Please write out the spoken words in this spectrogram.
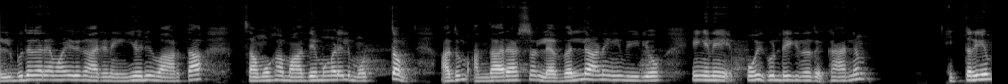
അത്ഭുതകരമായ ഒരു കാര്യമാണ്. ഈ ഒരു വാർത്ത സമൂഹ മാധ്യമങ്ങളിൽ മൊത്തം അതും അന്താരാഷ്ട്ര ലെവലിലാണ് ഈ വീഡിയോ ഇങ്ങനെ പോയിക്കൊണ്ടിരിക്കുന്നത്. കാരണം ഇത്രയും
